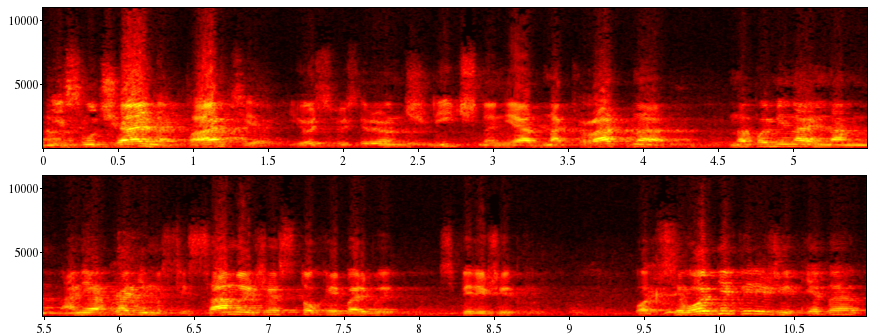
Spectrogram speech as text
Не случайно партия, Иосиф Виссарионович лично неоднократно напоминали нам о необходимости самой жестокой борьбы с пережитком. Вот сегодня пережитки – это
